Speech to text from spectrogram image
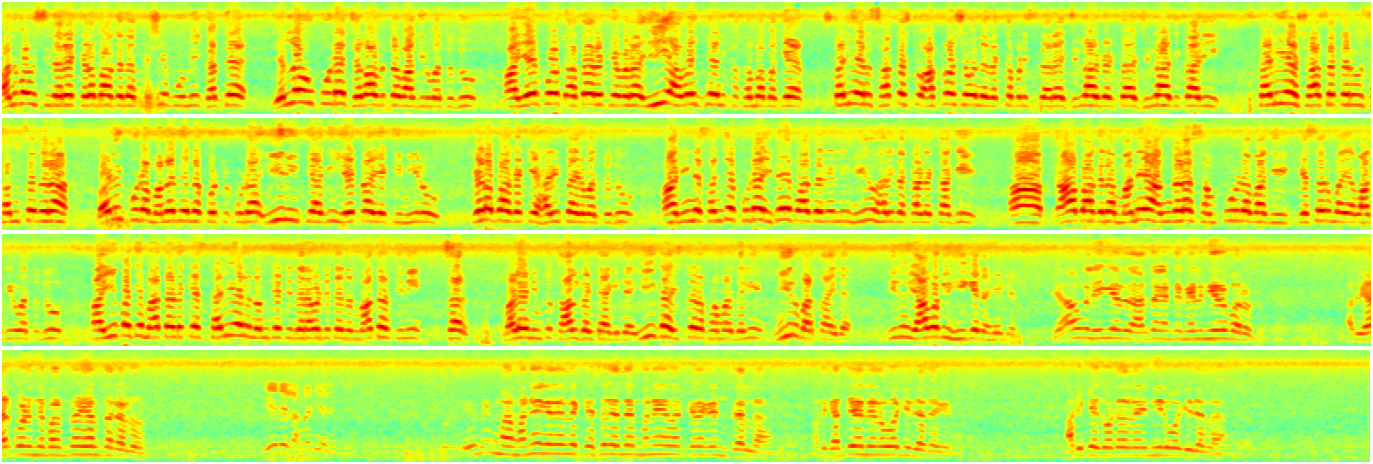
ಅನುಭವಿಸಿದರೆ ಕೆಳಭಾಗದ ಕೃಷಿ ಭೂಮಿ, ಗದ್ದೆ ಎಲ್ಲವೂ ಕೂಡ ಜಲಾವೃತವಾಗಿರುವಂಥದ್ದು. ಆ ಏರ್ಪೋರ್ಟ್ ಅಥಾರಿಟಿಯವರ ಈ ಅವೈಜ್ಞಾನಿಕ ಕ್ರಮ ಬಗ್ಗೆ ಸ್ಥಳೀಯರು ಸಾಕಷ್ಟು ಆಕ್ರೋಶವನ್ನು ವ್ಯಕ್ತಪಡಿಸಿದ್ದಾರೆ. ಜಿಲ್ಲಾಡಳಿತ, ಜಿಲ್ಲಾಧಿಕಾರಿ, ಸ್ಥಳೀಯ ಶಾಸಕರು, ಸಂಸದರ ಬಳಿ ಕೂಡ ಮನವಿಯನ್ನ ಕೊಟ್ಟು ಕೂಡ ಈ ರೀತಿಯಾಗಿ ಏಕಾಏಕಿ ನೀರು ಕೆಳಭಾಗಕ್ಕೆ ಹರಿತಾ ಇರುವಂಥದ್ದು. ಆ ನಿನ್ನೆ ಸಂಜೆ ಕೂಡ ಇದೇ ಮಾದರಿಯಲ್ಲಿ ನೀರು ಹರಿದ ಕಾರಣಕ್ಕಾಗಿ ಆ ಆ ಭಾಗದ ಮನೆಯ ಅಂಗಳ ಸಂಪೂರ್ಣವಾಗಿ ಕೆಸರುಮಯವಾಗಿರುವಂಥದ್ದು. ಆ, ಈ ಬಗ್ಗೆ ಮಾತಾಡೋಕೆ ಸ್ಥಳೀಯರು ನಮ್ಮ ಜೊತೆ ಇದ್ದಾರೆ. ಅವ್ರ ಜೊತೆ ನಾನು ಮಾತಾಡ್ತೀನಿ. ಸರ್ ಮಳೆ ನಿಂತು ಕಾಲ್ ಗಂಟೆ ಆಗಿದೆ. ಈಗ ಇಷ್ಟರ ಪ್ರಮಾಣದಲ್ಲಿ ನೀರು ಬರ್ತಾ ಇದೆ. ಇದು ಯಾವಾಗಲೂ ಹೀಗೇನಾ ಹೇಗೆ? ಯಾವಾಗಲೂ ಹೀಗೆ ಅರ್ಧ ಗಂಟೆ ಮೇಲೆ ನೀರು ಬರೋದು. ಅದು ಏರ್ಪೋರ್ಟಿಂದ ಬರ್ತಾ ಹೇಳ್ತಾರೆ ಅಲ್ಲೂ ಏನೆಲ್ಲ ಹಾನಿ ಆಗುತ್ತೆ? ಇಲ್ಲಿ ಮ- ಮನೆಗಳೆಲ್ಲ ಕೆಸರೆಲ್ಲ ಮನೆ ಕೆಳಗೆ ಉಂಟು ಎಲ್ಲ ಮತ್ತೆ ಗದ್ದೆಯಲ್ಲೆಲ್ಲ ಹೋಗಿದೆ ಅದಕ್ಕೆ ಅಡಿಕೆ ತೋಟದಲ್ಲಿ ನೀರು ಹೋಗಿದೆ ಅಲ್ಲ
